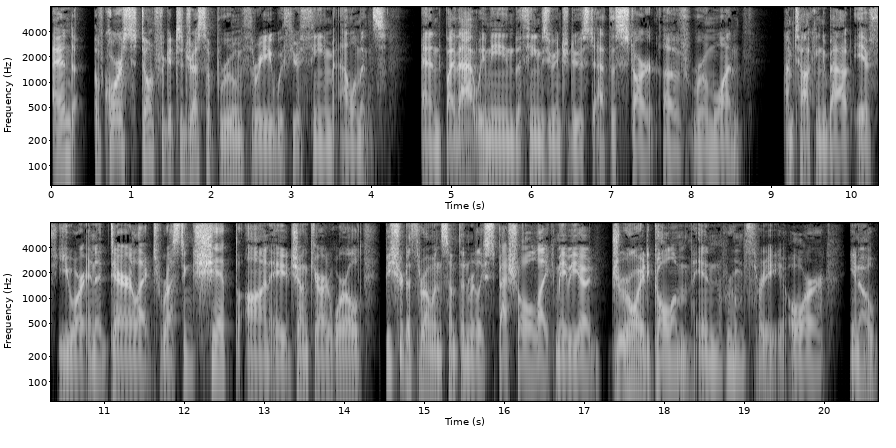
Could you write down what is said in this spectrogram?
And of course, don't forget to dress up room three with your theme elements. And by that, we mean the themes you introduced at the start of room one. I'm talking about if you are in a derelict, rusting ship on a junkyard world, be sure to throw in something really special, like maybe a droid golem in room three, or, you know,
